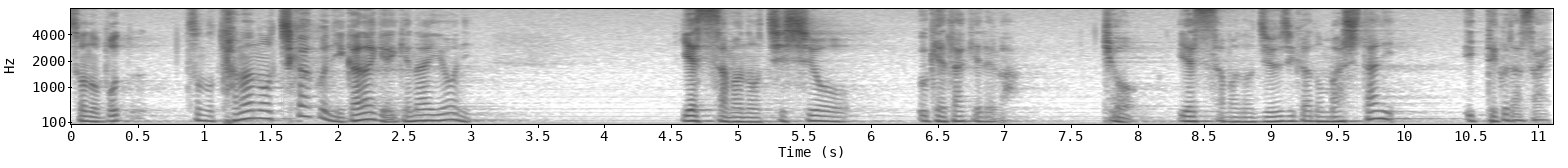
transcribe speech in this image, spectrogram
そのその棚の近くに行かなきゃいけないようにイエス様の血潮を受けたければ今日イエス様の十字架の真下に行ってください。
